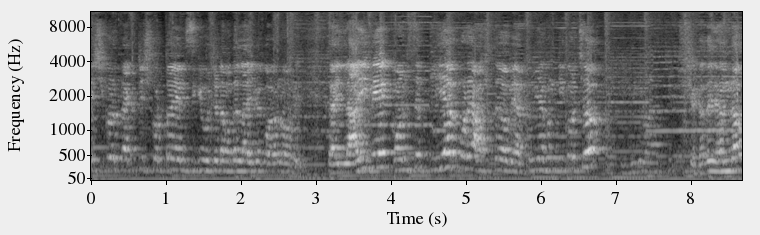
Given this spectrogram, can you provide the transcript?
বেশি করে প্র্যাকটিস করতে হয় এমসিকিউ যেটা আমাদের লাইভে করানো হবে তাই লাইভে কনসেপ্ট ক্লিয়ার করে আসতে হবে আর তুমি এখন কি করছ? সেটাতে ধ্যান দাও।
